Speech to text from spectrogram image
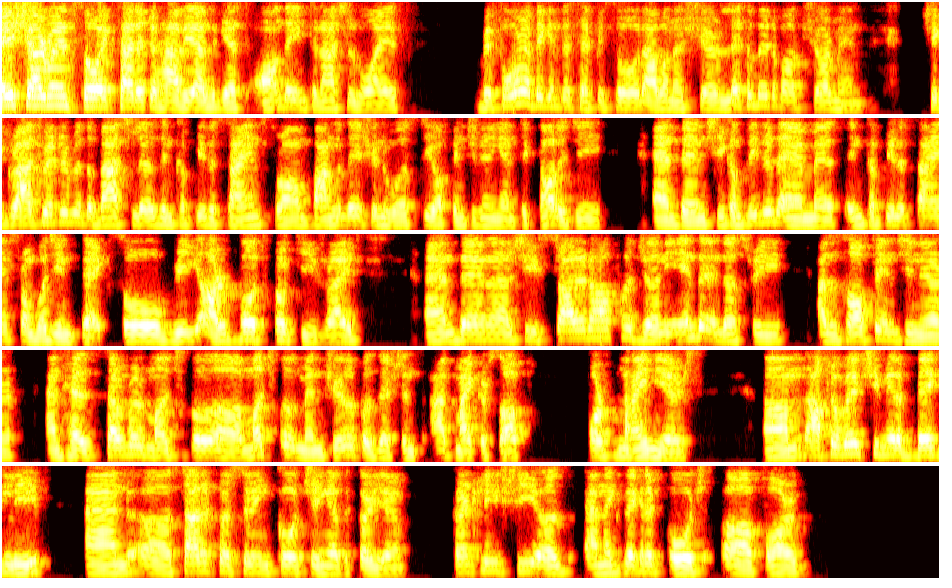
Hey, Sharmin, so excited to have you as a guest on the International Voice. Before I begin this episode, I want to share a little bit about Sharmin. She graduated with a bachelor's in computer science from Bangladesh University of Engineering and Technology, and then she completed an MS in computer science from Virginia Tech. So we are both Hokies, right? And then uh, she started off her journey in the industry as a software engineer and held several multiple uh, multiple managerial positions at Microsoft for nine years. Um, after which she made a big leap and uh, started pursuing coaching as a career. Currently, she is an executive coach uh, for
